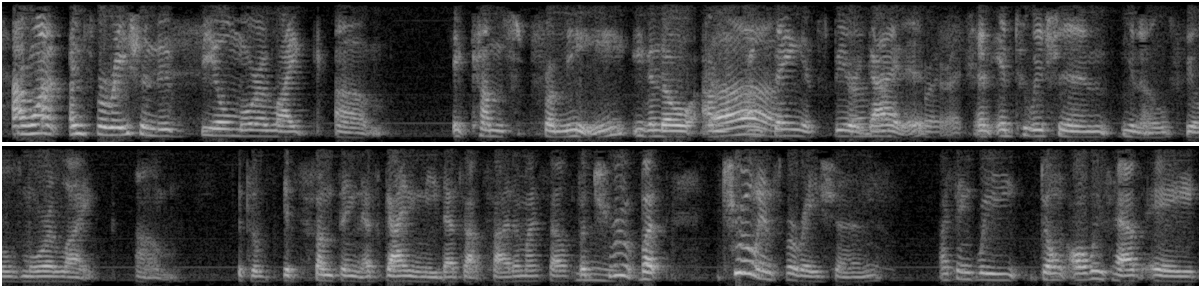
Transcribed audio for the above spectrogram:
I want inspiration to feel more like um, it comes from me, even though I'm, ah. I'm saying it's spirit uh-huh. guided. Right, right. And intuition, you know, feels more like um, it's a it's something that's guiding me that's outside of myself. But mm. true, but true inspiration. I think we don't always have a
